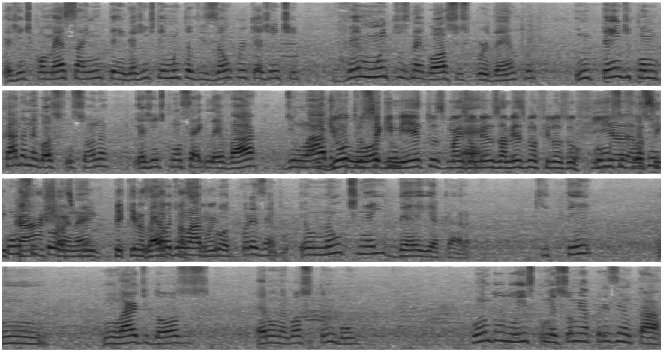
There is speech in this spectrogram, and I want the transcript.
e a gente começa a entender, a gente tem muita visão porque a gente vê muitos negócios por dentro entende como cada negócio funciona e a gente consegue levar de um lado de outros outro, segmentos mais é, ou menos a mesma filosofia como se fosse ela se um encaixa né? com pequenas leva adaptações. de um lado para outro. Por exemplo eu não tinha ideia cara que ter um, um lar de idosos era um negócio tão bom quando o Luiz começou a me apresentar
